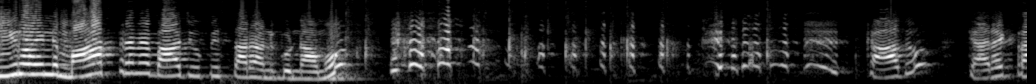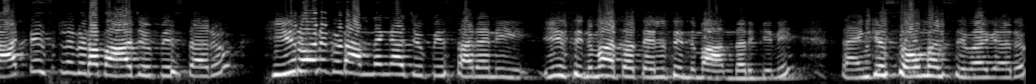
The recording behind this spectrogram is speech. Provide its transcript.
హీరోయిన్ మాత్రమే బాగా చూపిస్తారు అనుకున్నాము. కాదు క్యారెక్టర్ ఆర్టిస్ట్ని కూడా బాగా చూపిస్తారు. హీరోని కూడా అందంగా చూపిస్తారని ఈ సినిమాతో తెలిసింది మా అందరికీ thank you so much Shiva garu.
